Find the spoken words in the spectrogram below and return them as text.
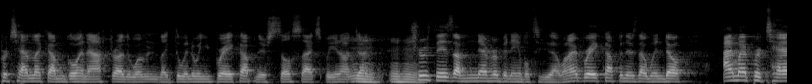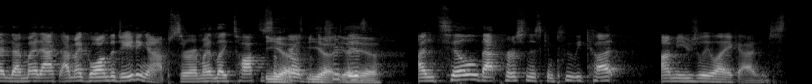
pretend like I'm going after other women, like the window when you break up and there's still sex but you're not done. Mm, mm-hmm. Truth is I've never been able to do that. When I break up and there's that window. I might pretend, I might act, I might go on the dating apps, or I might like talk to some Yeah, girls. But yeah, the truth yeah, is, until that person is completely cut, I'm usually like, I'm just,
